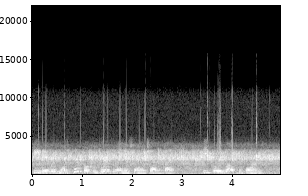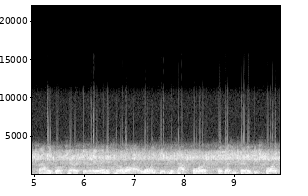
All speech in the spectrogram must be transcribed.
speed. It was more simple compared to Lang and Tchernyshev, but equally well performed. Finally broke character. They were in it for a while. The only team in the top four that doesn't train in Detroit,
